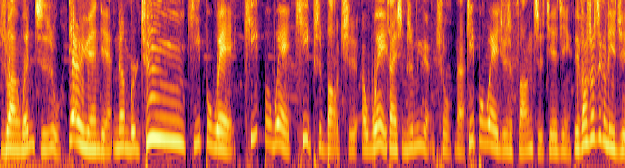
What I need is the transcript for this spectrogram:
软文植入。第二原点，number two，keep away，keep away，keep 是保持，away 在什么什么远处，那 keep away 就是防止接近。比方说这个例句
